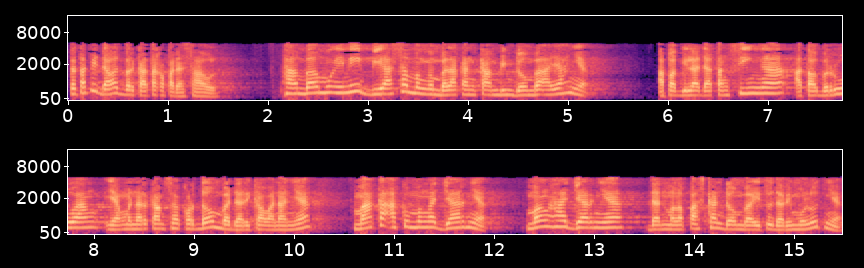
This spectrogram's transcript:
Tetapi Daud berkata kepada Saul, Hambamu ini biasa mengembalakan kambing domba ayahnya. Apabila datang singa atau beruang yang menerkam seekor domba dari kawanannya, maka aku mengejarnya, menghajarnya, dan melepaskan domba itu dari mulutnya.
